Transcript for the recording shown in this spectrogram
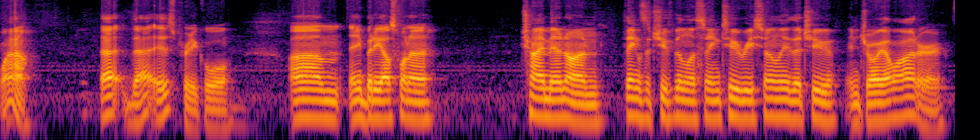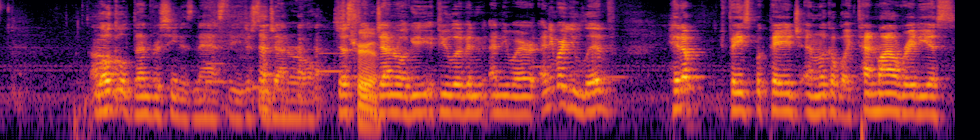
Wow. That that is pretty cool. Um, anybody else want to chime in on things that you've been listening to recently that you enjoy a lot, or? Local Denver scene is nasty, just in general. just true. in general, if you live in anywhere, anywhere you live, hit up Facebook page and look up like 10 mile radius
